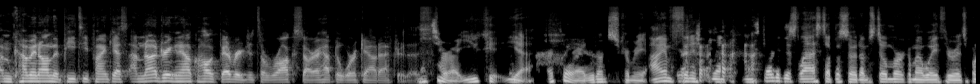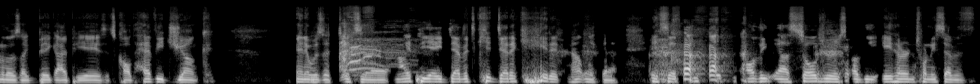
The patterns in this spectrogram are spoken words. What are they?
am coming on the PT podcast. I'm not drinking alcoholic beverage. It's a rock star. I have to work out after this. That's all right. You could, yeah, that's all right. We don't discriminate. I am finished. I started this last episode. I'm still working my way through. It. It's one of those like big IPAs. It's called Heavy Junk, and it was a it's a IPA dev- dedicated, not like that. It's a all the uh, soldiers of the 827th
